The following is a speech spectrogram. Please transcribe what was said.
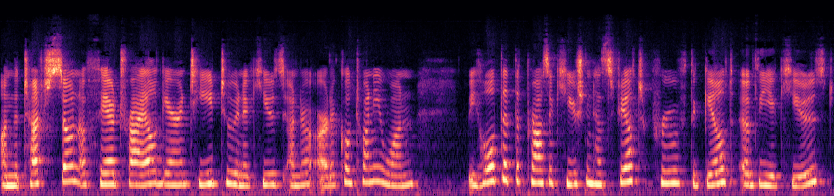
on the touchstone of fair trial guaranteed to an accused under Article 21, we hold that the prosecution has failed to prove the guilt of the accused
